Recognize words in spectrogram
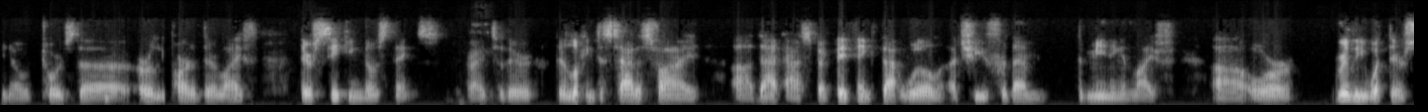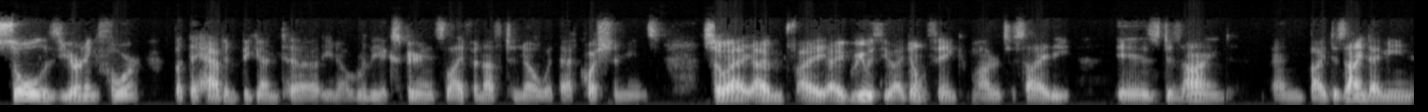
you know, towards the early part of their life, they're seeking those things, right? So they're they're looking to satisfy uh, that aspect. They think that will achieve for them the meaning in life, uh, or really what their soul is yearning for, but they haven't begun to, you know, really experience life enough to know what that question means. So I, I'm, I, I agree with you. I don't think modern society is designed, and by designed I mean,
